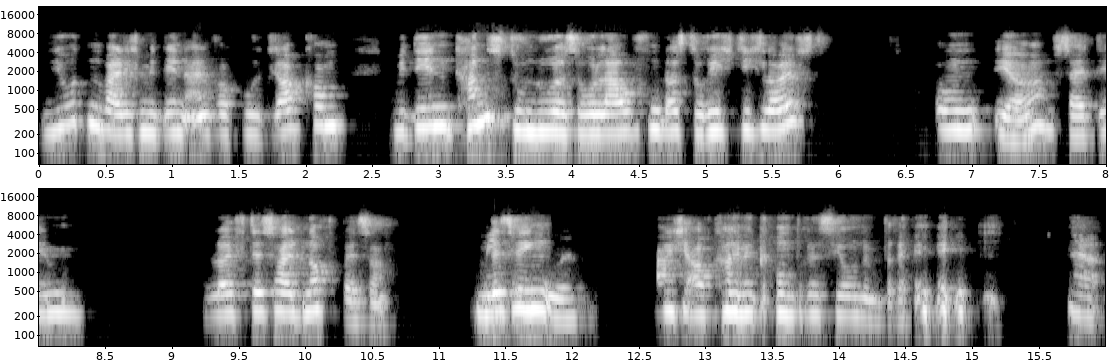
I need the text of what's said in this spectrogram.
Newton, weil ich mit denen einfach gut klarkomme. Mit denen kannst du nur so laufen, dass du richtig läufst. Und ja, seitdem läuft es halt noch besser. Deswegen cool. habe ich auch keine Kompression im Training. Ja,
